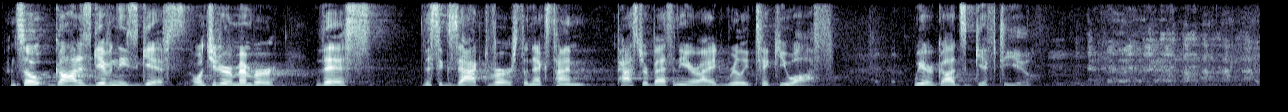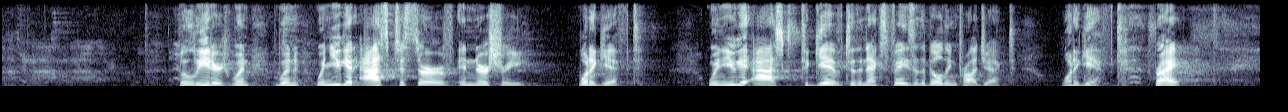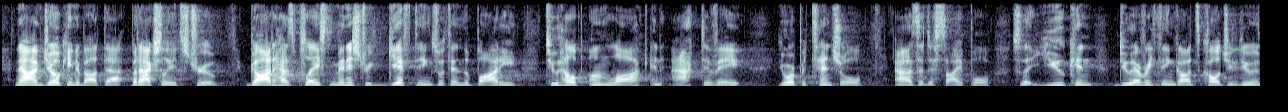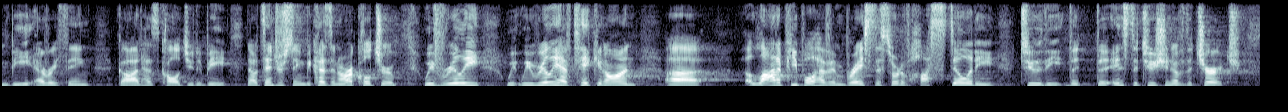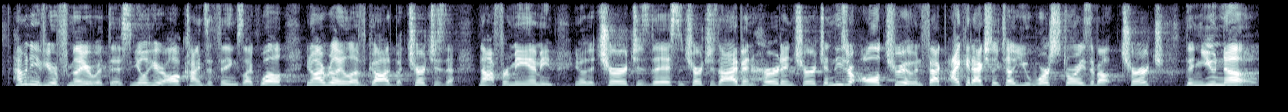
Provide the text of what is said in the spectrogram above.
And so God has given these gifts. I want you to remember this, this exact verse the next time Pastor Bethany or I really tick you off, we are God's gift to you. the leaders, when, when, when you get asked to serve in nursery, what a gift. When you get asked to give to the next phase of the building project, what a gift, right? Now, I'm joking about that, but actually, it's true. God has placed ministry giftings within the body to help unlock and activate your potential as a disciple so that you can do everything God's called you to do and be everything God has called you to be. Now, it's interesting because in our culture, we've really, we, we really have taken on. Uh, a lot of people have embraced this sort of hostility to the, the, the institution of the church. How many of you are familiar with this? And you'll hear all kinds of things like, well, you know, I really love God, but church is not for me. I mean, you know, the church is this and church is that. I've been hurt in church. And these are all true. In fact, I could actually tell you worse stories about church than you know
